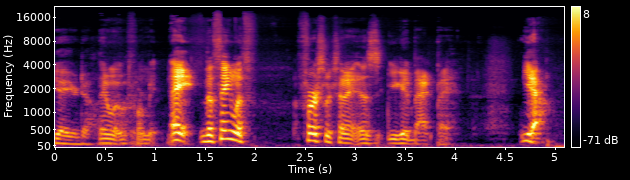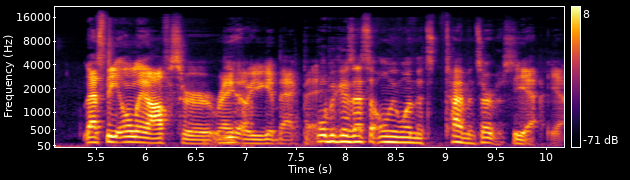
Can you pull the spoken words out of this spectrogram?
Yeah, you're done. they went before me. Hey, the thing with first lieutenant is you get back pay. Yeah. That's the only officer rank Yeah. where you get back pay. Well, because that's the only one that's time and service. yeah, yeah.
